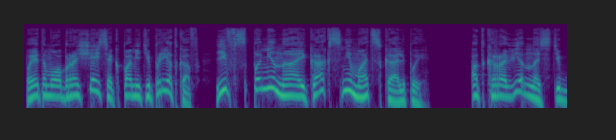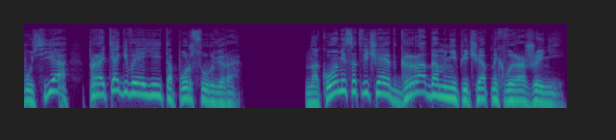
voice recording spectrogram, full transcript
Поэтому обращайся к памяти предков и вспоминай, как снимать скальпы. Откровенно стебусь я, протягивая ей топор Сурвера. Накомис отвечает градом непечатных выражений.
